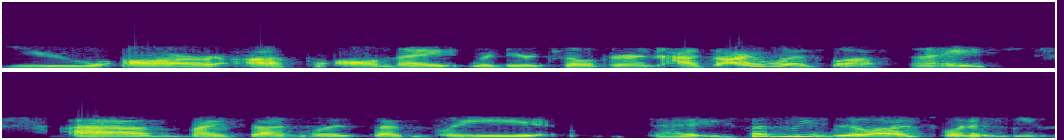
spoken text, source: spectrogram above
you are up all night with your children, as I was last night, um, my son was suddenly he suddenly realized what it means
